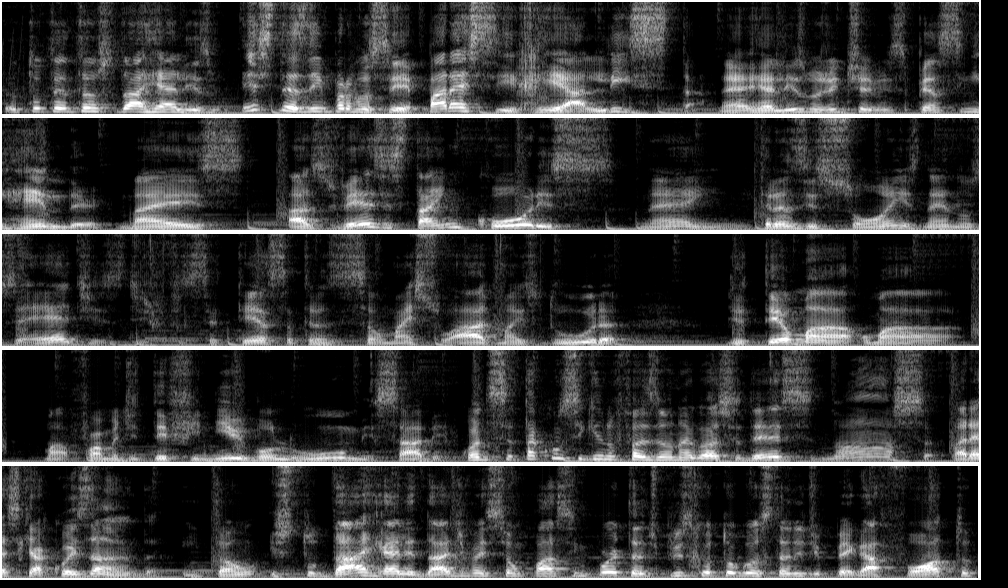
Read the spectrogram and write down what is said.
eu tô tentando estudar realismo. Esse desenho pra você parece realista, né? Realismo a gente pensa em render, mas às vezes tá em cores, né? Em transições, né? Nos edges, de você ter essa transição mais suave, mais dura, de ter uma, uma, uma forma de definir volume, sabe? Quando você tá conseguindo fazer um negócio desse, nossa, parece que a coisa anda. Então, estudar a realidade vai ser um passo importante. Por isso que eu tô gostando de pegar foto,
